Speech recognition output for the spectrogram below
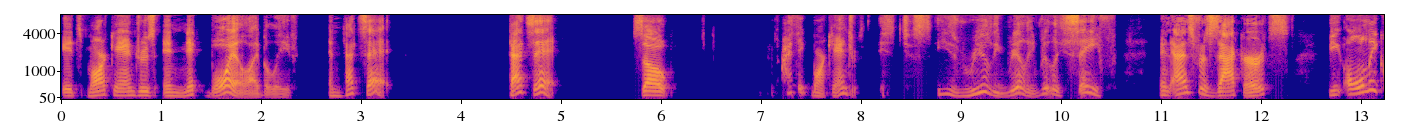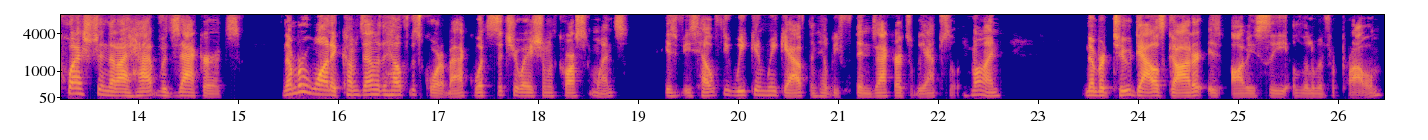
It's Mark Andrews and Nick Boyle, I believe, and that's it. That's it. So I think Mark Andrews is just, he's really, really, really safe. And as for Zach Ertz, the only question that I have with Zach Ertz, number one, it comes down to the health of his quarterback. What's the situation with Carson Wentz? If he's healthy week in, week out, then he'll be then Zach Ertz will be absolutely fine. Number two, Dallas Goedert is obviously a little bit of a problem.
